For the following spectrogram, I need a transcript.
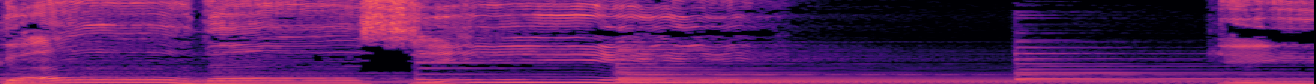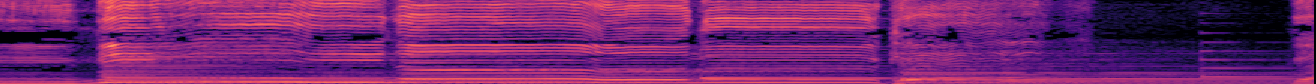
悲しい君の抜けか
